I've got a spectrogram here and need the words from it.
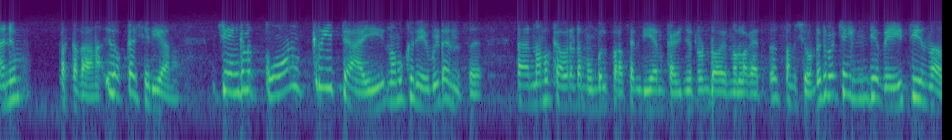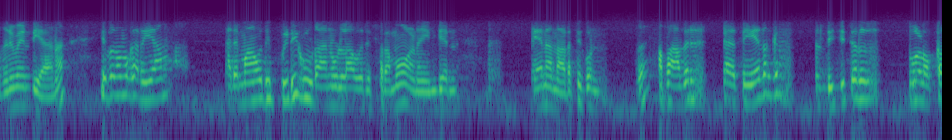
അനുത്തക്കതാണ് ഇതൊക്കെ ശരിയാണ്. പക്ഷെ എങ്കിലും കോൺക്രീറ്റ് ആയി നമുക്കൊരു എവിഡൻസ് നമുക്ക് അവരുടെ മുമ്പിൽ പ്രസന്റ് ചെയ്യാൻ കഴിഞ്ഞിട്ടുണ്ടോ എന്നുള്ള കാര്യത്തിൽ സംശയമുണ്ട്. ഒരുപക്ഷെ ഇന്ത്യ വെയിറ്റ് ചെയ്യുന്നത് അതിനുവേണ്ടിയാണ് ഇപ്പൊ നമുക്കറിയാം പരമാവധി പിടികൂടാനുള്ള ഒരു ശ്രമമാണ് ഇന്ത്യൻ സേന നടത്തിക്കൊണ്ട് അപ്പൊ അവർ ഏതൊക്കെ ഡിജിറ്റൽ ഒക്കെ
